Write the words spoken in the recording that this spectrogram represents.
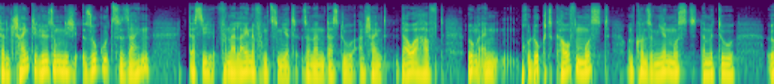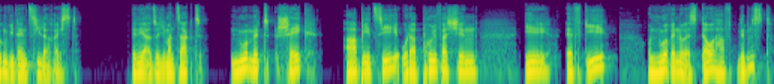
dann scheint die Lösung nicht so gut zu sein, dass sie von alleine funktioniert, sondern dass du anscheinend dauerhaft irgendein Produkt kaufen musst und konsumieren musst, damit du irgendwie dein Ziel erreichst. Wenn dir also jemand sagt, nur mit Shake ABC oder Pulverchen EFG und nur wenn du es dauerhaft nimmst,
